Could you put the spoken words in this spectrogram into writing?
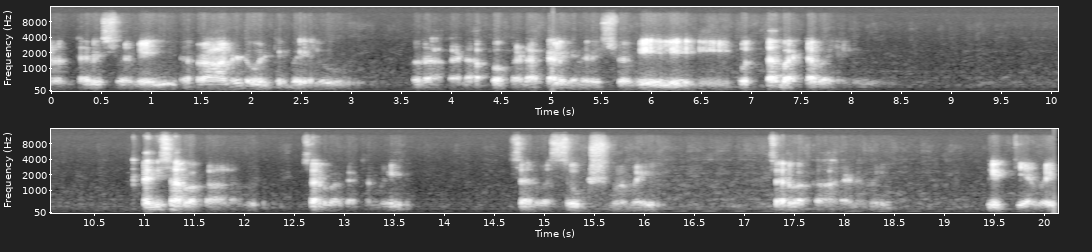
అనంత విశ్వమే రానటువంటి బయలు. రాకడ పొకడ కలిగిన విశ్వమే లేని కొత్త బట్ట బయలు. అది సర్వకాలము సర్వగతమై సర్వసూక్ష్మమై సర్వకారణమై నిత్యమై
